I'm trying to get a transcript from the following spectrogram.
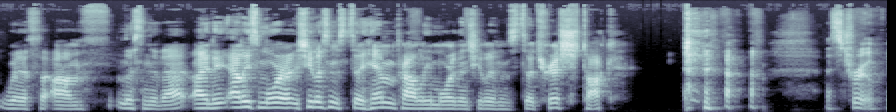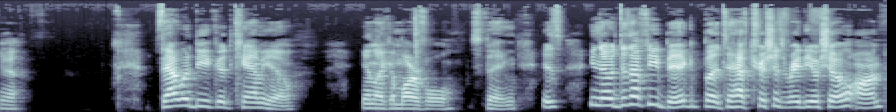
with um listen to that. I at least more she listens to him probably more than she listens to Trish talk. That's true. Yeah. That would be a good cameo in like a Marvel thing. Is you know, it doesn't have to be big, but to have Trisha's radio show on.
